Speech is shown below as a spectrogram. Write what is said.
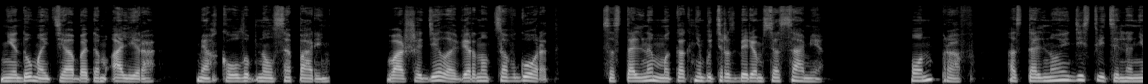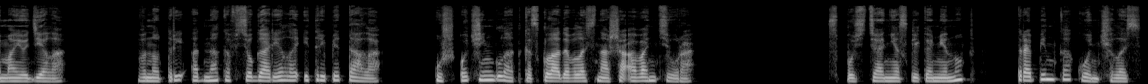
Не думайте об этом, Алира, мягко улыбнулся парень. Ваше дело вернуться в город. С остальным мы как-нибудь разберемся сами. Он прав. Остальное действительно не мое дело. Внутри, однако, все горело и трепетало. Уж очень гладко складывалась наша авантюра. Спустя несколько минут тропинка кончилась,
